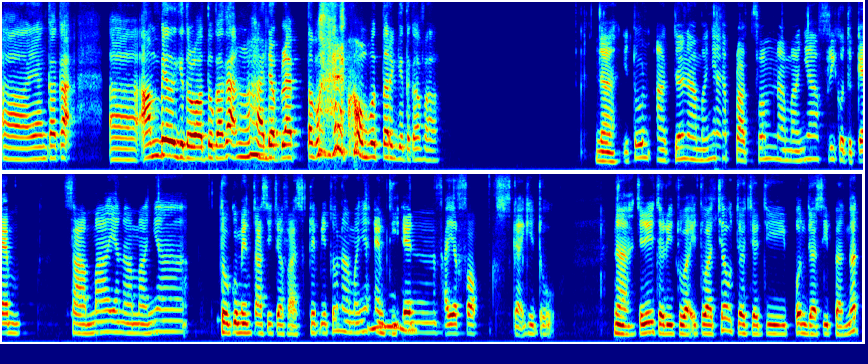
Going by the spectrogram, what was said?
uh, yang kakak uh, ambil gitu loh tuh kakak menghadap laptop menghadap komputer gitu kak Val. Nah itu ada namanya platform namanya Free Code Camp sama yang namanya dokumentasi JavaScript itu namanya hmm. MDN Firefox kayak gitu. Nah jadi dari dua itu aja udah jadi pondasi banget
